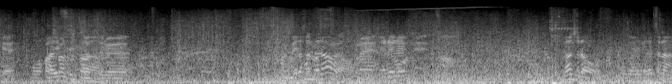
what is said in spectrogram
ケー。パチパチ使ってる。メルハン狙うわ。これやれるねマジだごめんやれてない。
